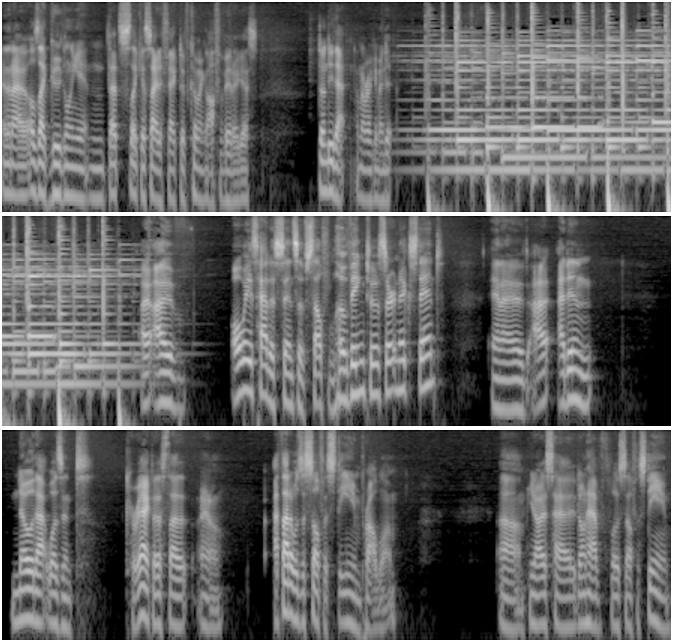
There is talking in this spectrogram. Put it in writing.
And then I, I was like Googling it, and that's like a side effect of coming off of it, I guess. Don't do that. I don't recommend it. I, I've always had a sense of self-loathing to a certain extent, and I, I, I didn't know that wasn't correct. I just thought, you know, I thought it was a self-esteem problem. Um, you know, I just had don't have low self-esteem,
